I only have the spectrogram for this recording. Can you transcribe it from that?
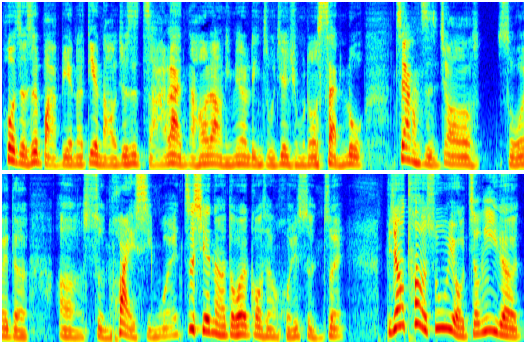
或者是把别人的电脑就是砸烂，然后让里面的零组件全部都散落，这样子叫所谓的呃损坏行为，这些呢都会构成毁损罪。比较特殊有争议的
